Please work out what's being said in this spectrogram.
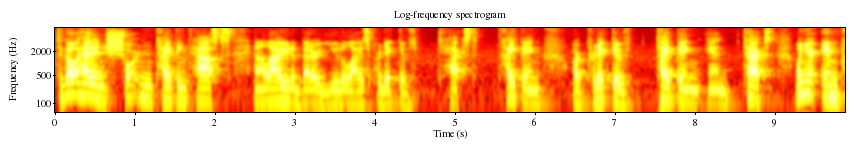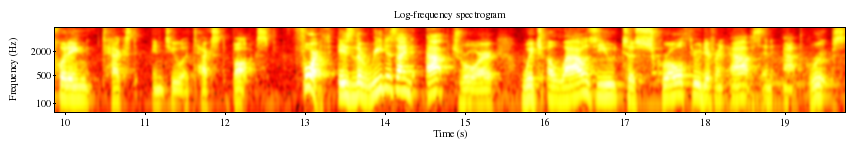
to go ahead and shorten typing tasks and allow you to better utilize predictive text typing or predictive typing and text when you're inputting text into a text box. Fourth is the redesigned app drawer, which allows you to scroll through different apps and app groups.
